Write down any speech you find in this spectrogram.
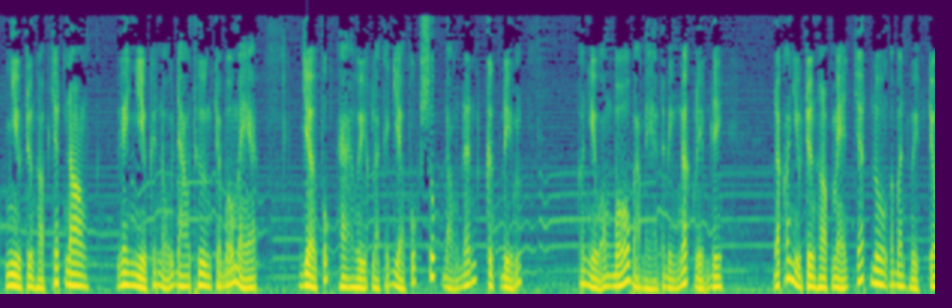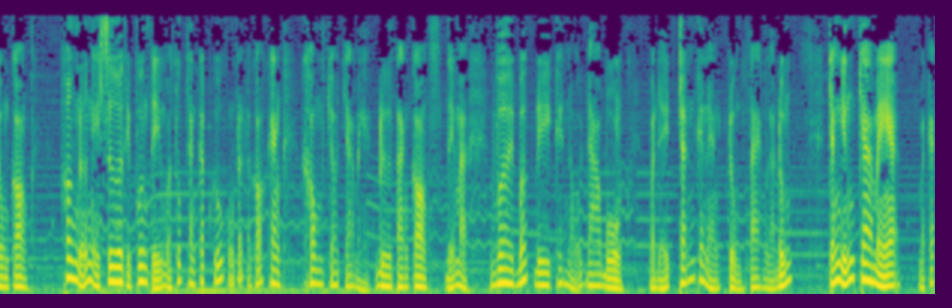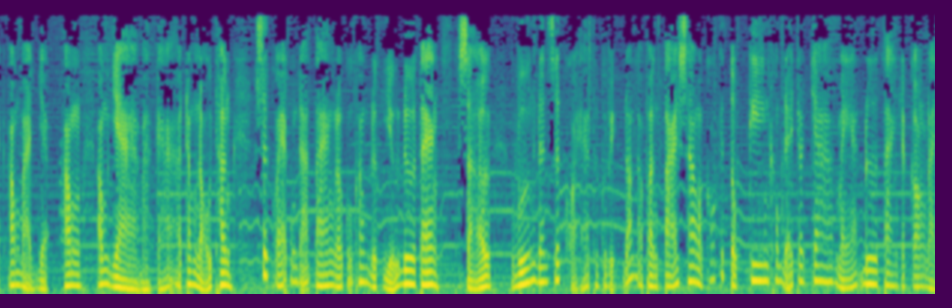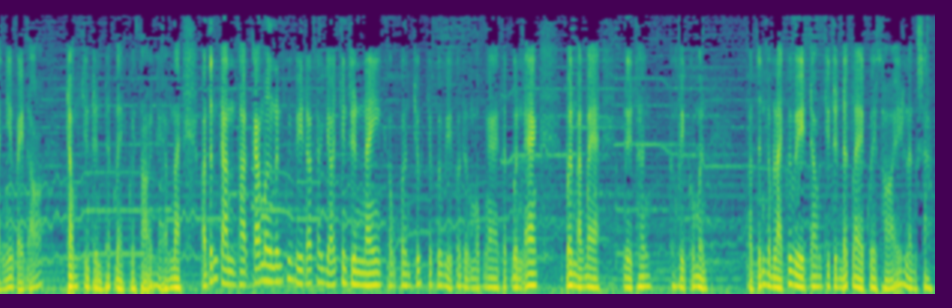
Nhiều trường hợp chết non gây nhiều cái nỗi đau thương cho bố mẹ. Giờ phút hạ huyệt là cái giờ phút xúc động đến cực điểm. Có nhiều ông bố bà mẹ đã bị ngất liệm đi. Đã có nhiều trường hợp mẹ chết luôn ở bên huyệt chôn con. Hơn nữa ngày xưa thì phương tiện và thuốc thang cấp cứu cũng rất là khó khăn, không cho cha mẹ đưa tang con để mà vơi bớt đi cái nỗi đau buồn và để tránh cái nạn trùng tang là đúng. Chẳng những cha mẹ mà các ông bà già, ông ông già bà cả ở trong nội thân sức khỏe cũng đã tan rồi cũng không được giữ đưa tang sợ vướng đến sức khỏe thưa quý vị. Đó là phần tại sao mà có cái tục kiên không để cho cha mẹ đưa tang cho con là như vậy đó trong chương trình đất lệ quê thỏi ngày hôm nay. Và tính thành thật cảm ơn đến quý vị đã theo dõi chương trình này. Không quên chúc cho quý vị có được một ngày thật bình an. Bên bạn bè người thân công việc của mình. Và tính gặp lại quý vị trong chương trình đất lệ quê thỏi lần sau.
